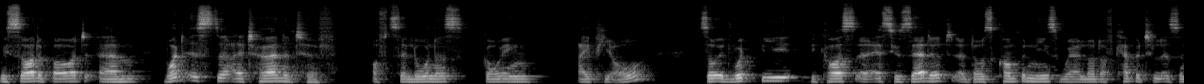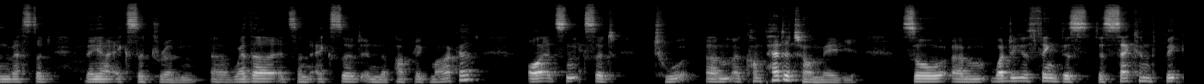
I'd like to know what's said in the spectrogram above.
we thought about um, what is the alternative of Celonis going IPO. So it would be because, uh, as you said it, uh, those companies where a lot of capital is invested, they are exit driven. Uh, whether it's an exit in the public market or it's an exit to um, a competitor, maybe. So, um, what do you think? This the second big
